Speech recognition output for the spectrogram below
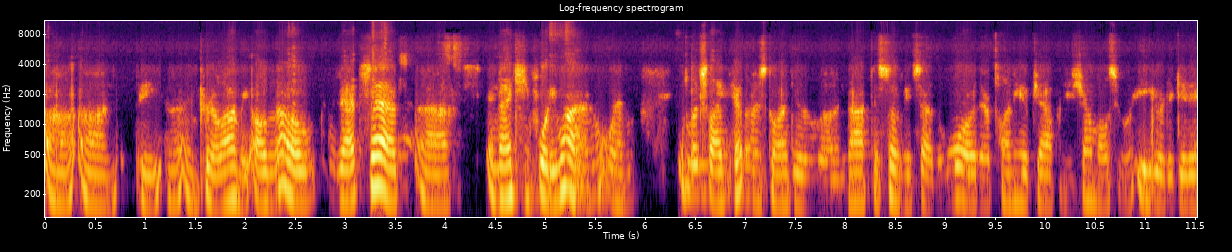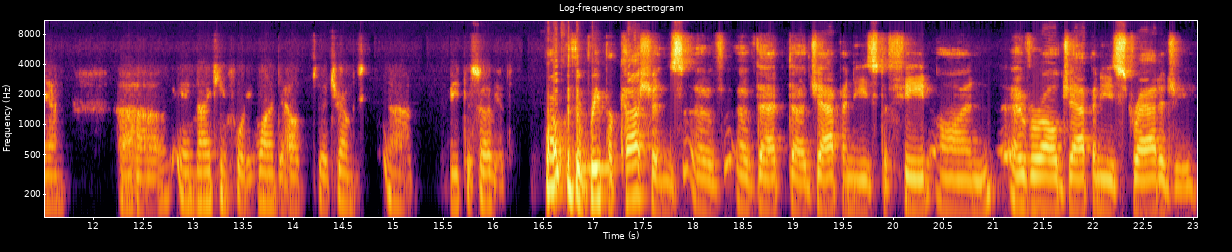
uh, on the uh, Imperial Army. Although that said, in 1941, when it looks like Hitler is going to uh, knock the Soviets out of the war. There are plenty of Japanese generals who are eager to get in uh, in 1941 to help the Germans uh, beat the Soviets. What were the repercussions of, of that uh, Japanese defeat on overall Japanese strategy?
